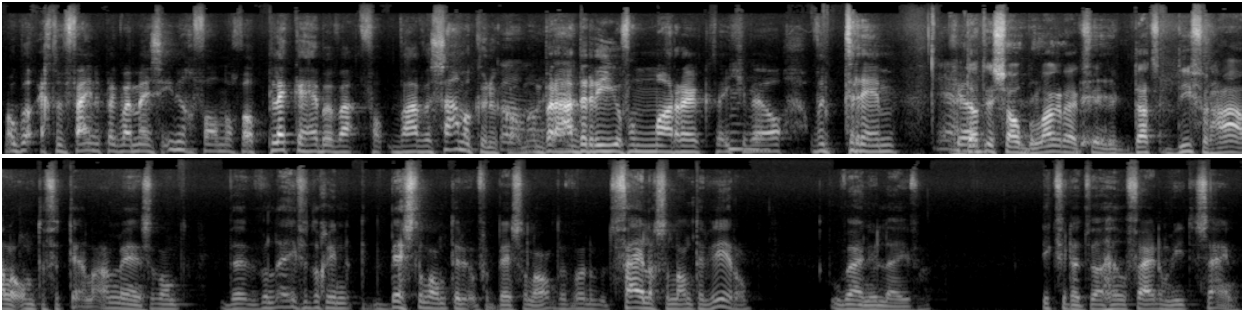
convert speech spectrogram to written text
maar ook wel echt een fijne plek waar mensen in ieder geval nog wel plekken hebben waar, van- waar we samen kunnen komen. Komen, Een braderie of een markt, weet je wel, of een tram. Ja. Dat is zo belangrijk, vind ik, dat, die verhalen om te vertellen aan mensen. Want we, we leven toch in het beste land, ter, of het beste land, we worden het veiligste land ter wereld. Hoe wij nu leven. Ik vind het wel heel fijn om hier te zijn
